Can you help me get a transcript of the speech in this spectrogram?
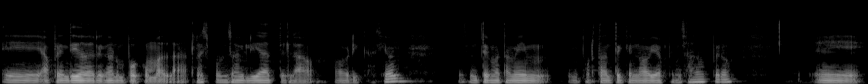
he aprendido a delegar un poco más la responsabilidad de la fabricación. Es un tema también importante que no había pensado, pero eh,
